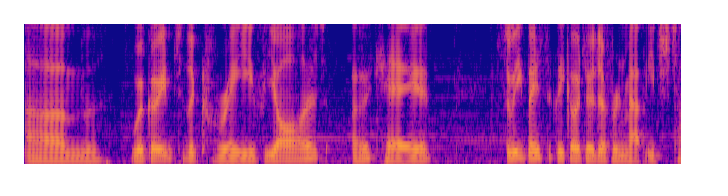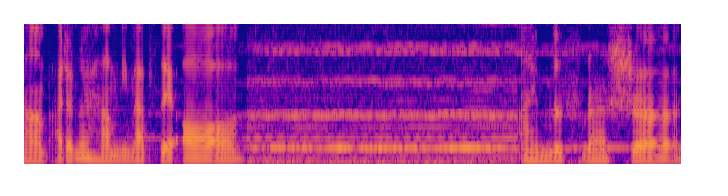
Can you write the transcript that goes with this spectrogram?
Um, we're going to the graveyard. Okay. So we basically go to a different map each time. I don't know how many maps there are. I'm the slasher.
